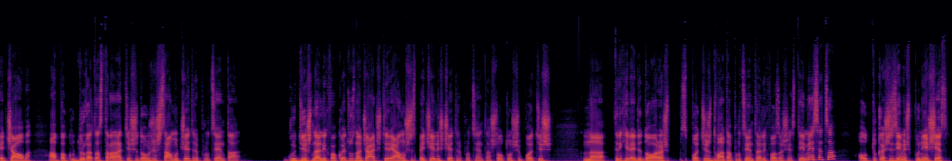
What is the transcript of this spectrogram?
печалба. А пък от другата страна ти ще дължиш само 4% годишна лихва, което означава, че ти реално ще спечелиш 4%, защото ще платиш на 3000 долара ще платиш 2% лихва за 6 месеца, а от тук ще вземеш поне 6.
